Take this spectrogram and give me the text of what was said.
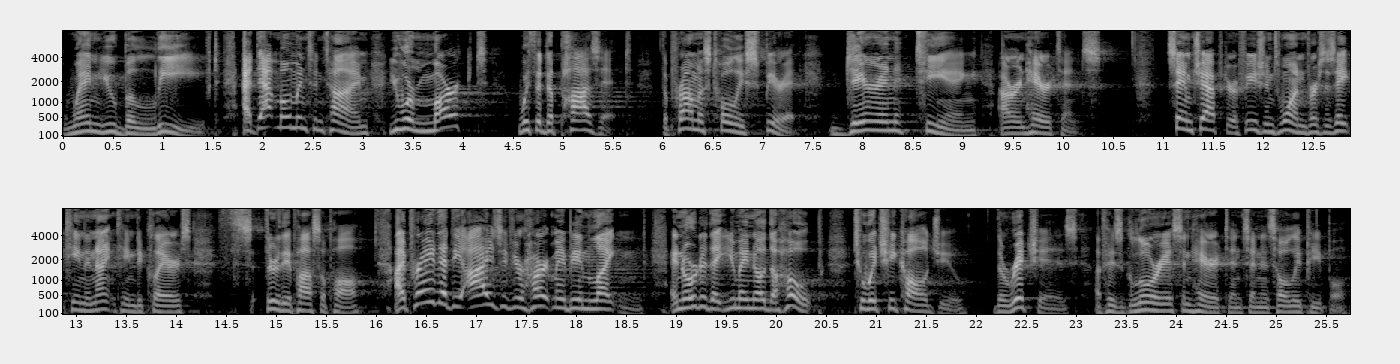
when you believed. At that moment in time, you were marked with a deposit, the promised Holy Spirit, guaranteeing our inheritance. Same chapter, Ephesians 1, verses 18 and 19 declares through the Apostle Paul I pray that the eyes of your heart may be enlightened, in order that you may know the hope to which he called you, the riches of his glorious inheritance in his holy people,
